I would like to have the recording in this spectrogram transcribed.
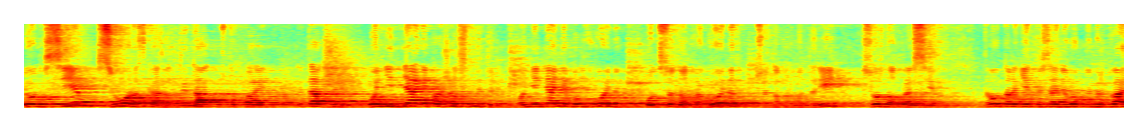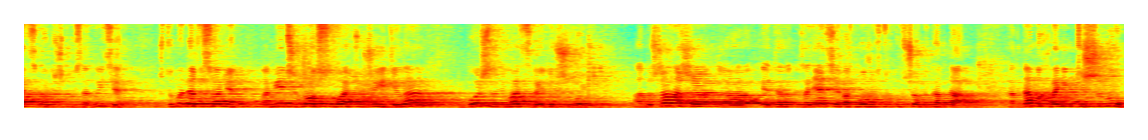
и он всем все рассказывал. Ты так поступай, ты так живи. Он ни дня не прожил с мытарем, он ни дня не был воином, он все знал про воинов, все знал про мытарей, все знал про всех. Это вот, дорогие христиане, урок номер два сегодняшнего события, что мы должны с вами поменьше нос сувать чужие дела и больше заниматься своей душой. А душа наша, э, это занятие возможно только в чем и когда? Когда мы храним тишину.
